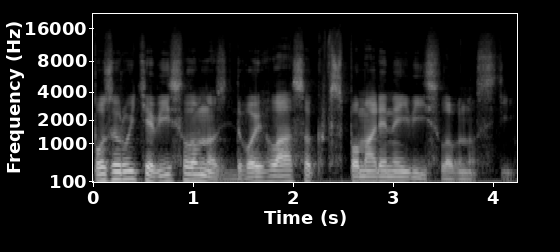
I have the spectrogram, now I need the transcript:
Pozorujte výslovnosť dvojhlások v spomalenej výslovnosti.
